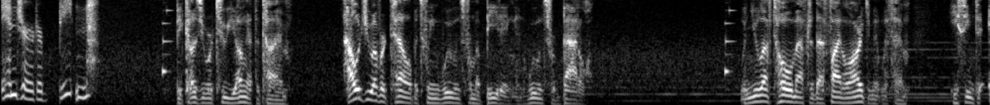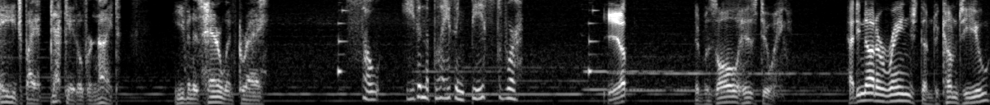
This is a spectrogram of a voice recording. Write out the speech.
injured or beaten. Because you were too young at the time. How would you ever tell between wounds from a beating and wounds from battle? When you left home after that final argument with him, he seemed to age by a decade overnight. Even his hair went gray. So, even the blazing beasts were. Yep. It was all his doing. Had he not arranged them to come to you,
